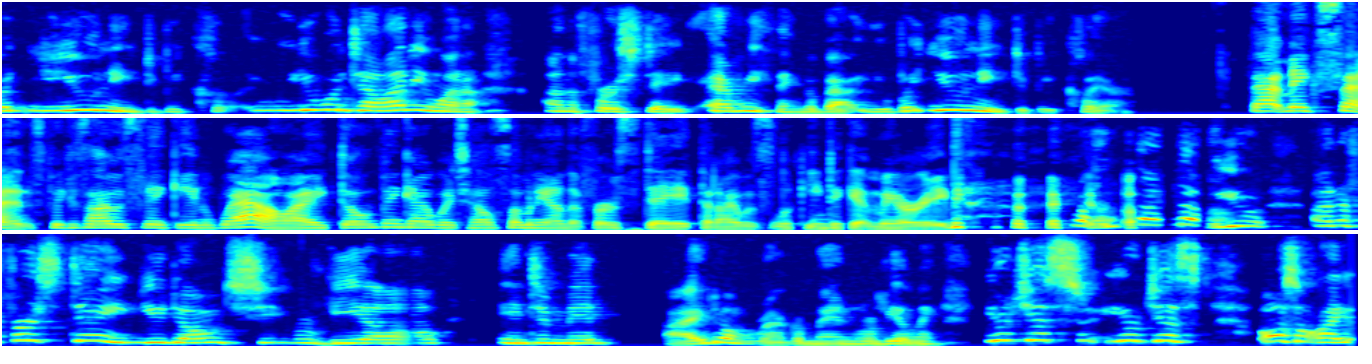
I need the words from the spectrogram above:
but you need to be clear you wouldn't tell anyone on the first date everything about you but you need to be clear that makes sense because I was thinking, wow, I don't think I would tell somebody on the first date that I was looking to get married. no, no, you on a first date you don't reveal intimate. I don't recommend revealing. You're just you're just also I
